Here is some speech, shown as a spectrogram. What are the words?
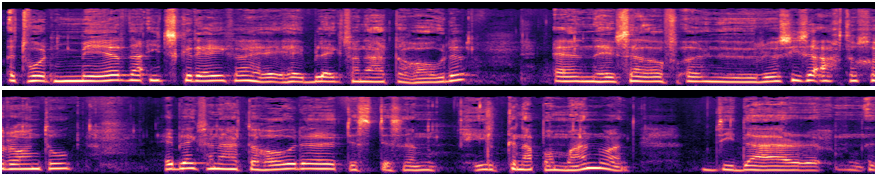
Het wordt meer dan iets krijgen. Hij, hij blijkt van haar te houden. En heeft zelf een Russische achtergrond ook. Hij blijkt van haar te houden. Het is, het is een heel knappe man, want die daar eh,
